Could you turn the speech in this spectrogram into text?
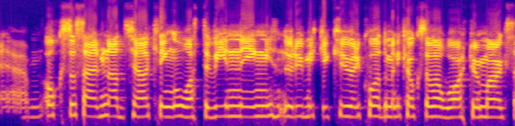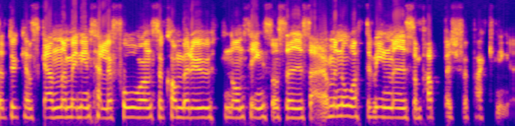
Eh, också så här nudga kring återvinning. Nu är det mycket QR-koder men det kan också vara watermarks så att du kan scanna med din telefon så kommer det ut någonting som säger så här, ja, men återvinn mig som pappersförpackningar.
